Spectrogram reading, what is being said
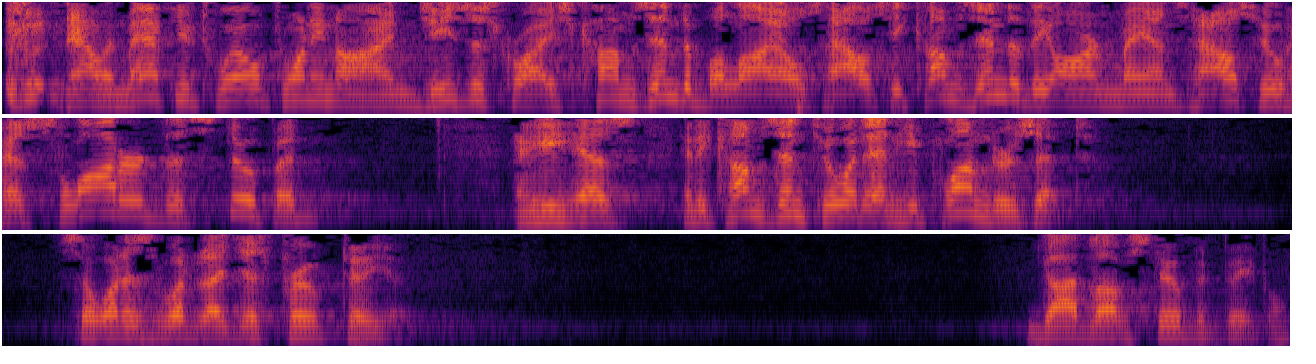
now in Matthew 12, 29, Jesus Christ comes into Belial's house. He comes into the armed man's house who has slaughtered the stupid. And he has, and he comes into it and he plunders it. So what is, what did I just prove to you? God loves stupid people.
